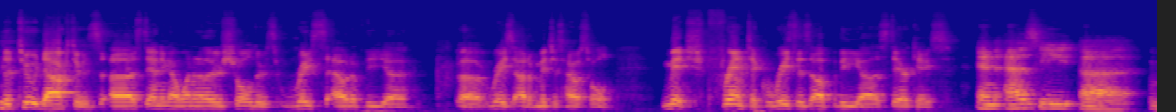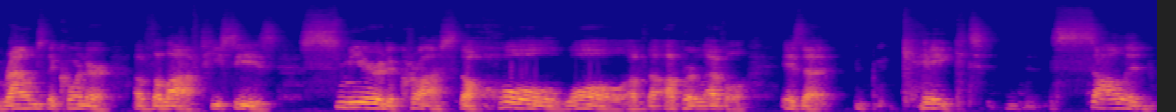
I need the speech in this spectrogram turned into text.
the two doctors, uh, standing on one another's shoulders, race out of the uh, uh, race out of Mitch's household. Mitch, frantic, races up the uh, staircase. And as he uh, rounds the corner of the loft, he sees smeared across the whole wall of the upper level is a caked, solid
